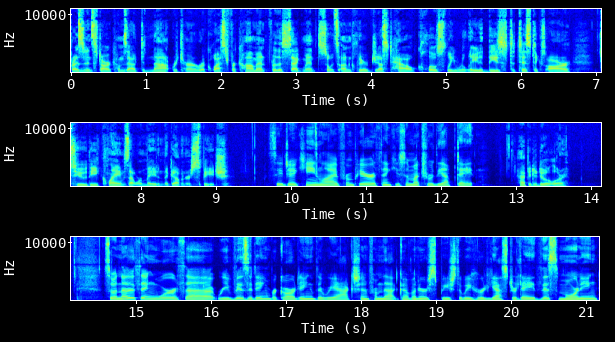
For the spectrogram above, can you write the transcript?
President Star Comes Out did not return a request for comment for this segment, so it's unclear just how closely related these statistics are to the claims that were made in the governor's speech. CJ Keene, live from Pierre. Thank you so much for the update. Happy to do it, Lori. So, another thing worth uh, revisiting regarding the reaction from that governor's speech that we heard yesterday. This morning,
